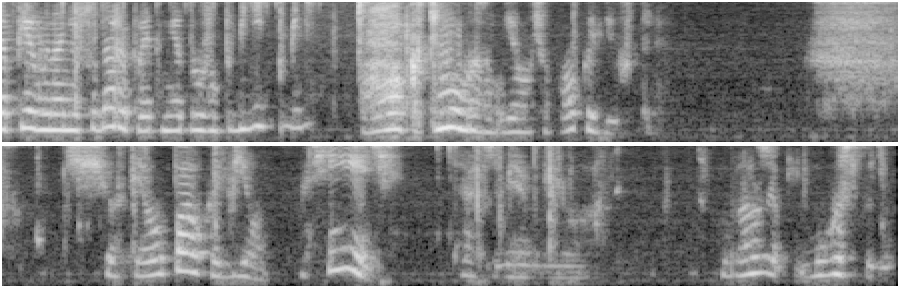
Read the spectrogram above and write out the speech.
Я первый нанес удар, и поэтому я должен победить, победить. А, каким образом? Я уже палкой бью, что ли? Черт, я его палкой бью. Офигеть. Так, заберем его. Бронзу. Господи,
